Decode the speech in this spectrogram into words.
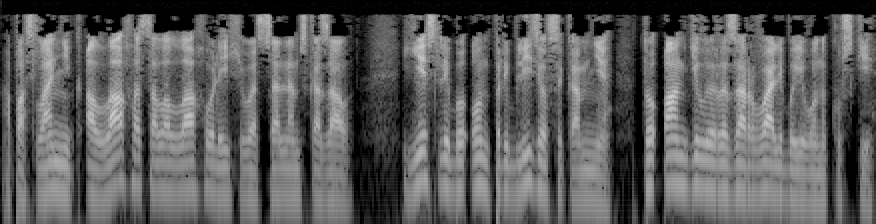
А посланник Аллаха, салаллаху алейхи вассалям, сказал, если бы он приблизился ко мне, то ангелы разорвали бы его на куски.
